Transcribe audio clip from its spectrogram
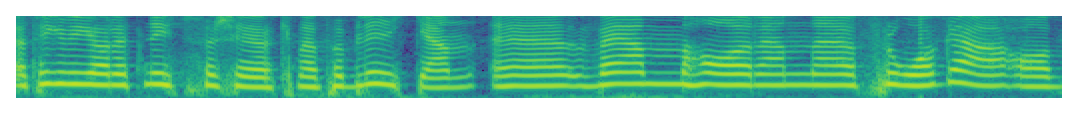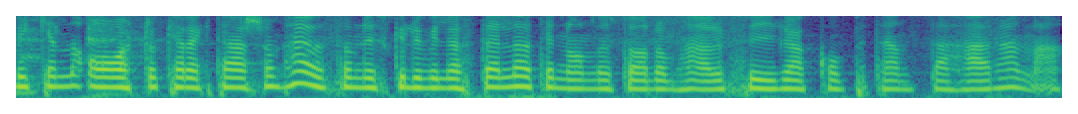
Jag tycker vi gör ett nytt försök med publiken. Eh, vem har en eh, fråga av vilken art och karaktär som helst som ni skulle vilja ställa till någon av de här fyra kompetenta herrarna?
